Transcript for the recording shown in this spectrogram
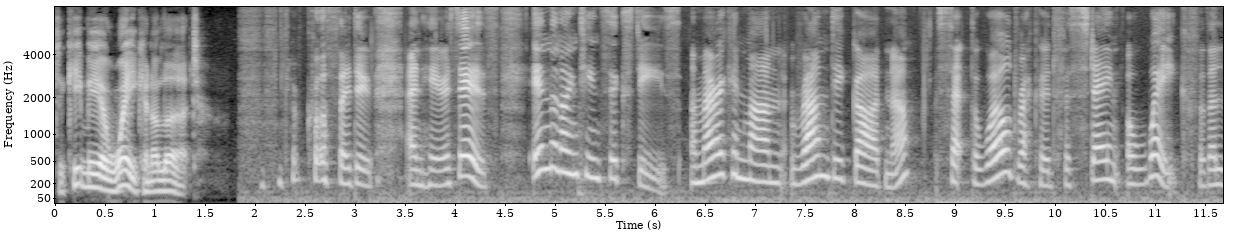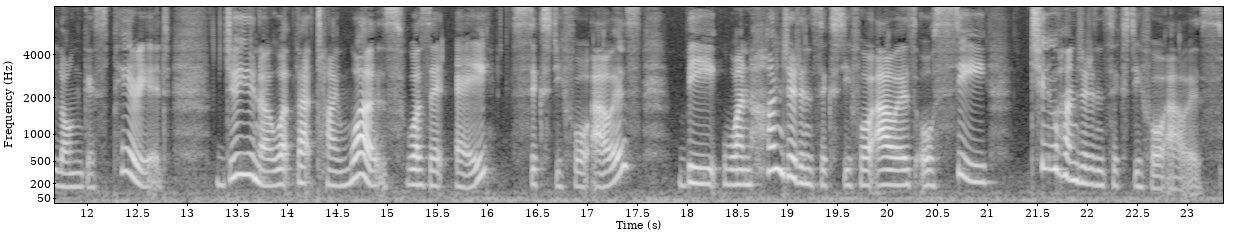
to keep me awake and alert. Of course I do. And here it is. In the 1960s, American man Randy Gardner set the world record for staying awake for the longest period. Do you know what that time was? Was it A, 64 hours, B, 164 hours, or C, 264 hours?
